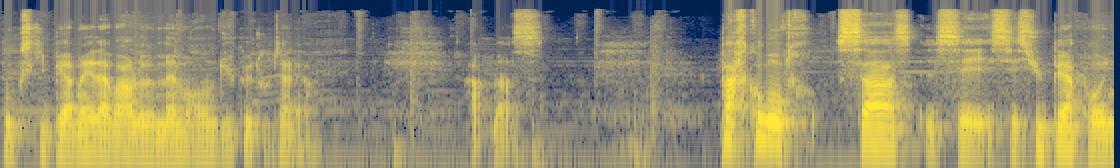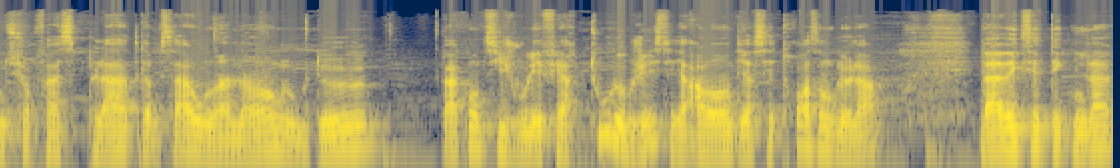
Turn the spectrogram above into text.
Donc ce qui permet d'avoir le même rendu que tout à l'heure. Ah mince. Par contre, ça, c'est super pour une surface plate comme ça, ou un angle, ou deux. Par contre, si je voulais faire tout l'objet, c'est-à-dire arrondir ces trois angles-là, bah avec cette technique-là,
